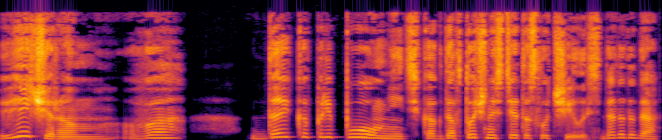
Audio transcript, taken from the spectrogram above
Вечером в... Дай-ка припомнить, когда в точности это случилось. Да-да-да-да.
